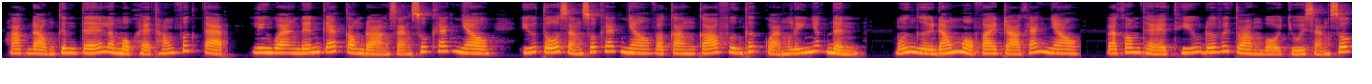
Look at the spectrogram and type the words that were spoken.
Hoạt động kinh tế là một hệ thống phức tạp liên quan đến các công đoạn sản xuất khác nhau, yếu tố sản xuất khác nhau và cần có phương thức quản lý nhất định. Mỗi người đóng một vai trò khác nhau và không thể thiếu đối với toàn bộ chuỗi sản xuất,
